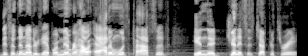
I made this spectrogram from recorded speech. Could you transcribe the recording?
This is another example. Remember how Adam was passive in the Genesis chapter 3?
